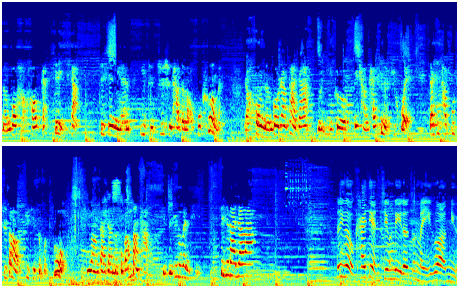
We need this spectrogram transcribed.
能够好好感谢一下这些年一直支持她的老顾客们，然后能够让大家有一个非常开心的聚会。但是他不知道具体怎么做，希望大家能够帮帮他解决这个问题。谢谢大家啦！这一个有开店经历的这么一个女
